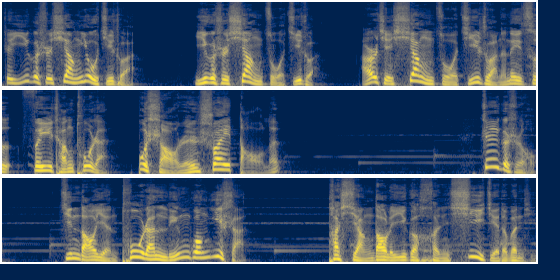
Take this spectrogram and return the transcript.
这一个是向右急转，一个是向左急转，而且向左急转的那次非常突然，不少人摔倒了。这个时候，金导演突然灵光一闪，他想到了一个很细节的问题。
